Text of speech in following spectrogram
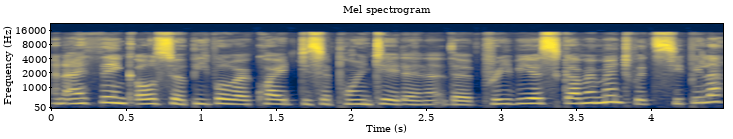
And I think also people were quite disappointed in the previous government with Sipilä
